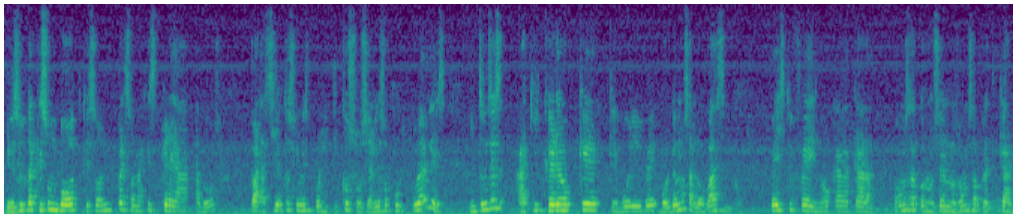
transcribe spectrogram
Y resulta que es un bot, que son personajes creados para ciertos fines políticos, sociales o culturales. Entonces, aquí creo que, que vuelve, volvemos a lo básico, face to face, ¿no? Cara a cara. Vamos a conocernos, vamos a platicar.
